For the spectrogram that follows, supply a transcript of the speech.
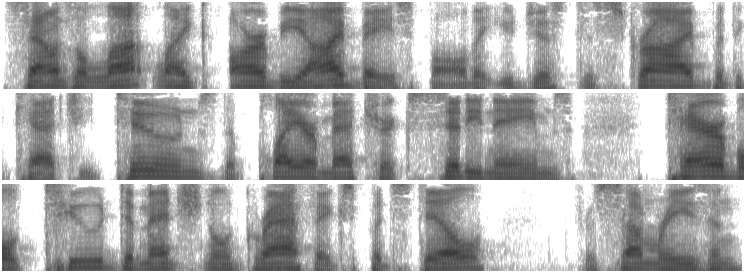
Sounds a lot like RBI baseball that you just described with the catchy tunes, the player metrics, city names, terrible two dimensional graphics, but still, for some reason,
